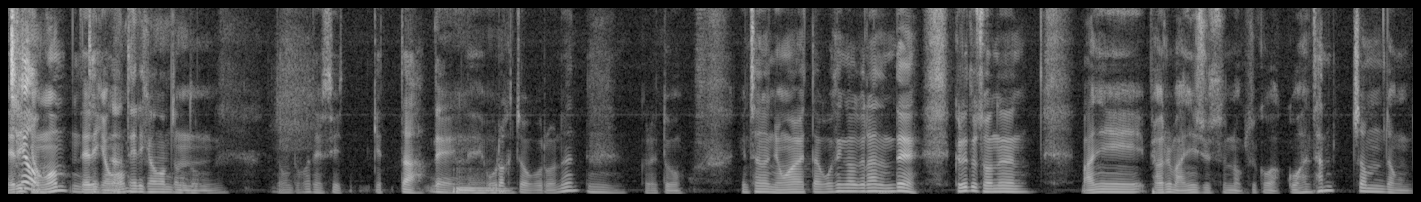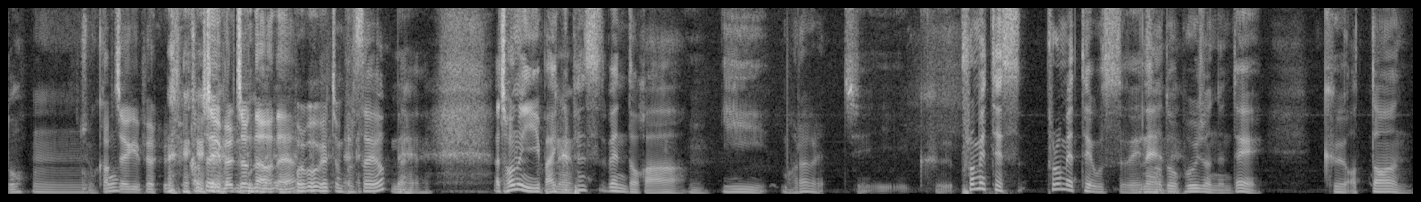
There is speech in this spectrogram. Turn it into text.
대리 체험. 경험, 음, 대리 대- 경험 아, 대리 경험 정도. 음, 그 정도가 될 수 있겠다. 네. 음. 네, 오락적으로는 음. 그래도 괜찮은 영화였다고 생각을 하는데 그래도 저는 많이 별을 많이 줄 수는 없을 것 같고 한 3점 정도. 음. 주고 갑자기 별 갑자기 별점 나오나요? 볼보별 좀 벌써요? 네. 아, 저는 이 마이클 네. 펜스벤더가 음. 이 뭐라 그랬지 이그 프로메테스 프로메테우스에서도 네, 네. 보여줬는데 그 어떤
